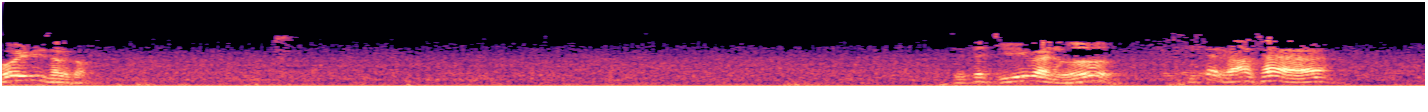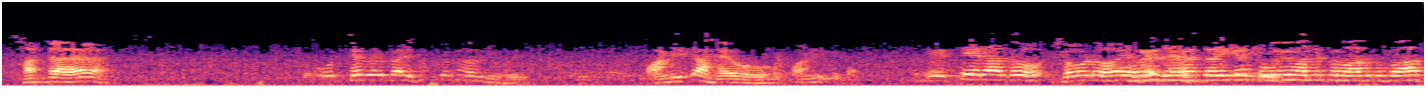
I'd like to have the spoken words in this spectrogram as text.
ਹੋਈ ਨਹੀਂ ਸਕਦਾ। ਜਿੱਥੇ ਜੀਵ ਹੈ ਨਾ ਜਿੱਥੇ ਰਸ ਹੈ ਖੰਡ ਹੈ ਉੱਥੇ ਫਿਰ ਵੈਸ਼ਨੂ ਕਿਵੇਂ ਹੋ ਜੂਗੀ? ਪਾਣੀ ਤਾਂ ਹੈ ਉਹ ਪਾਣੀ ਤਾਂ ਇਹ ਤੇਰਾ ਤੋਂ ਛੋੜ ਹੋਏ ਮਨ ਕਮਾਦ ਕਪਾ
